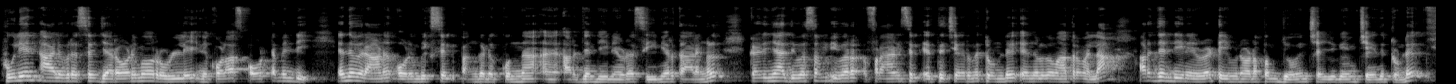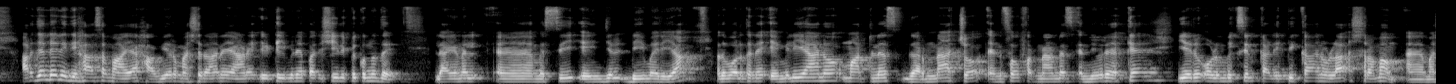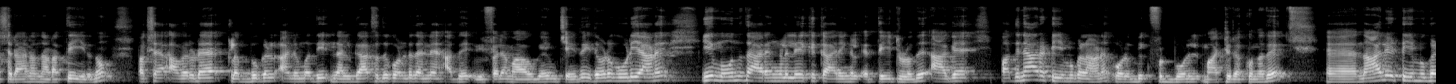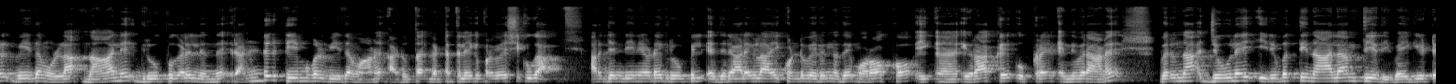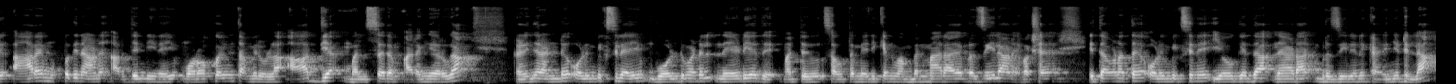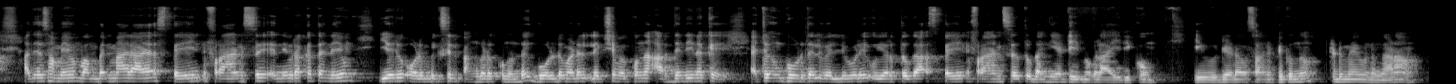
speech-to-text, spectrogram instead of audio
Julian Alvarez Geronimo Rulli Nicolas Otamendi എന്നിവരാണ് ഒളിമ്പിക്സിൽ പങ്കെടുക്കുന്ന അർജന്റീനയുടെ സീനിയർ താരങ്ങൾ. കഴിഞ്ഞ ദിവസം ഇവർ ഫ്രാൻസിൽ എത്തിച്ചേർന്നിട്ടുണ്ട് എന്നുള്ളത് മാത്രമല്ല അർജന്റീനയുടെ ടീമിനോടൊപ്പം ജോയിൻ ചെയ്യുകയും ചെയ്തിട്ടുണ്ട്. അർജന്റീന ഇതിഹാസമായ ഹവിയർ മഷറാനെയാണ് ഈ ടീമിനെ പരിശീലിപ്പിക്കുന്നത്. Lionel Messi Angel Di Maria അതുപോലെ തന്നെ Emiliano Martinez Garnacho Enzo Fernandez എന്നിവരെയൊക്കെ ഈ ഒരു ഒളിമ്പിക്സിൽ കളിപ്പിക്കാനുള്ള ശ്രമം മഷരാനോ നടത്തിയിരുന്നു. പക്ഷെ അവരുടെ ക്ലബ്ബുകൾ അനുമതി നൽകാത്തത് കൊണ്ട് തന്നെ അത് വിഫലമാവുകയും ചെയ്തു. ഇതോടുകൂടിയാണ് ഈ മൂന്ന് താരങ്ങളിലേക്ക് കാര്യങ്ങൾ എത്തിയിട്ടുള്ളത്. ആകെ പതിനാറ് ടീമുകളാണ് ഒളിമ്പിക് ഫുട്ബോളിൽ മാറ്റുരക്കുന്നത്. നാല് ടീമുകൾ വീതമുള്ള നാല് ഗ്രൂപ്പുകളിൽ നിന്ന് രണ്ട് ടീമുകൾ വീതമാണ് അടുത്ത ഘട്ടത്തിലേക്ക് പ്രവേശിക്കുക. അർജന്റീനയുടെ ഗ്രൂപ്പിൽ എതിരാളികളായി കൊണ്ടുവരുന്നത് മൊറോക്കോ ഇറാഖ് ഉക്രൈൻ എന്നിവരാണ്. വരുന്ന ജൂലൈ ഇരുപത്തിനാലാം തീയതി വൈകിട്ട് ആറ് മുപ്പതിനാണ് അർജന്റീനയും മൊറോക്കോയും തമ്മിലുള്ള ആദ്യ മത്സരം അരങ്ങേറുക. കഴിഞ്ഞ രണ്ട് ഒളിമ്പിക്സിലെയും ഗോൾഡ് മെഡൽ നേടിയത് മറ്റൊരു സൗത്ത് അമേരിക്കൻ വമ്പന്മാരായ ബ്രസീലാണ്. പക്ഷെ ഇത്തവണത്തെ ഒളിമ്പിക്സിന് യോഗ്യത നേടാൻ ബ്രസീലിന് കഴിഞ്ഞിട്ടില്ല. അതേസമയം വമ്പന്മാരായ സ്പെയിൻ ഫ്രാൻസ് എന്നിവരൊക്കെ തന്നെയും ഈ ഒരു ഒളിമ്പിക്സിൽ പങ്കെടുക്കുന്നുണ്ട്. ഗോൾഡ് മെഡൽ ലക്ഷ്യം വെക്കുന്ന അർജന്റീനക്ക് ഏറ്റവും കൂടുതൽ വെല്ലുവിളി ഉയർത്തുക സ്പെയിൻ ഫ്രാൻസ് തുടങ്ങിയ ടീമുകളായിരിക്കും. ഈ വീഡിയോയുടെ അവസാനിപ്പിക്കുന്നു. കാണാം.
